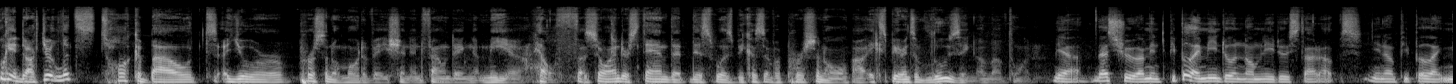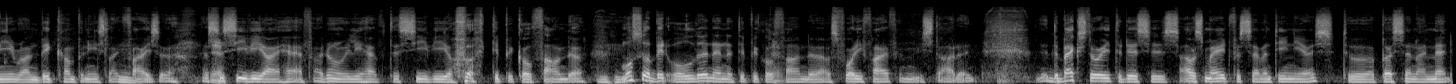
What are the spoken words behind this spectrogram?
Okay, doctor, let's talk about your personal motivation in founding MiyaHealth. Uh, so I understand that this was because of a personal uh, experience of losing a loved one. Yeah, that's true. I mean, people like me don't normally do startups. You know, people like me run big companies like mm. Pfizer. That's the CV I have. I don't really have the CV of a typical founder. Mm-hmm. I'm also a bit older than a typical founder. I was 45 when we started. The backstory to this is I was married for 17 years to a person I met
